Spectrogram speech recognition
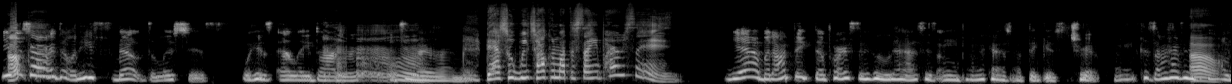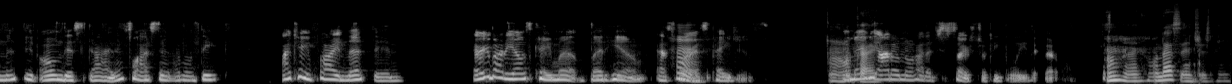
He was Okay. fine though, and he smelled delicious with his LA daughter. Mm. That's who we talking about. The same person. Yeah, but I think the person who has his own podcast, I think is Trip. Because I haven't Oh. found nothing on this guy. That's why I said I don't think I can't find nothing. Everybody else came up but him as far Hmm. as pages. Oh, okay. maybe I don't know how to search for people either though. Okay. Well, that's interesting.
